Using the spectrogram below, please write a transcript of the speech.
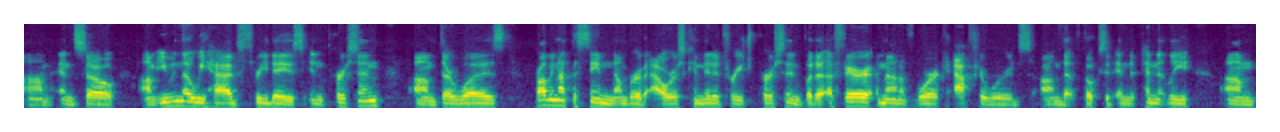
Um, and so um, even though we had three days in person, um, there was probably not the same number of hours committed for each person, but a, a fair amount of work afterwards um, that folks did independently. Um,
